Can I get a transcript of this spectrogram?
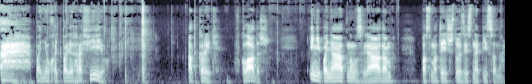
а, понюхать полиграфию, открыть вкладыш и непонятным взглядом посмотреть, что здесь написано.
